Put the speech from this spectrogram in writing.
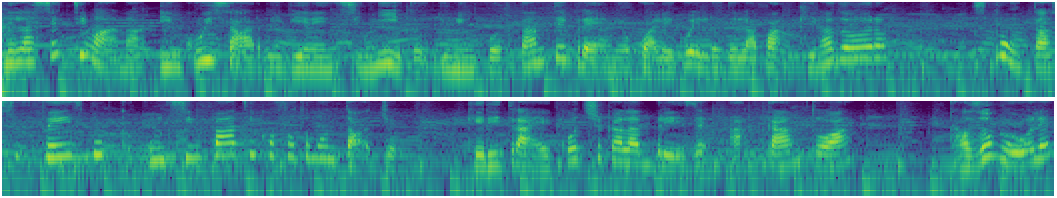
Nella settimana in cui Sarri viene insignito di un importante premio quale quello della panchina d'oro, spunta su Facebook un simpatico fotomontaggio che ritrae coach calabrese accanto a, caso vuole,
